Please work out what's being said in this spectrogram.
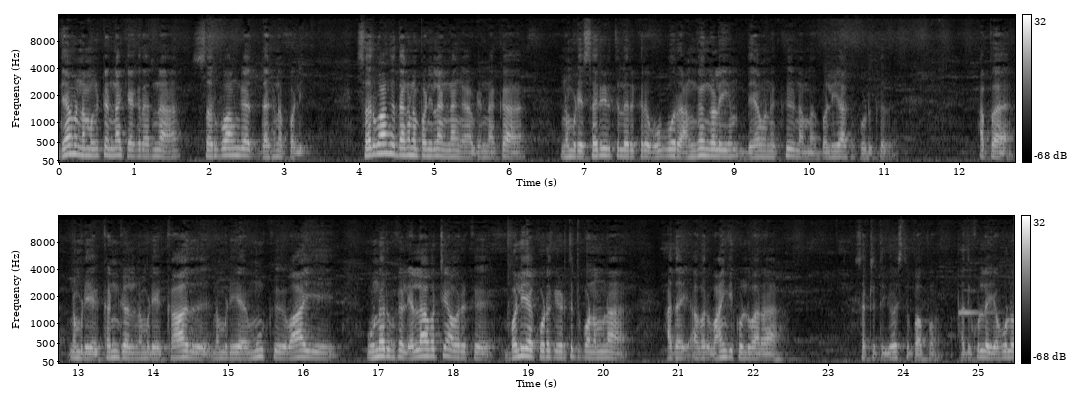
தேவன் நம்மக்கிட்ட என்ன கேட்குறாருன்னா சர்வாங்க தகன பலி. சர்வாங்க தகன பலிலாம் என்னங்க அப்படின்னாக்கா நம்முடைய சரீரத்தில் இருக்கிற ஒவ்வொரு அங்கங்களையும் தேவனுக்கு நம்ம பலியாக கொடுக்குது அப்போ நம்முடைய கண்கள் நம்முடைய காது நம்முடைய மூக்கு வாய் உணர்வுகள் எல்லாவற்றையும் அவருக்கு பலியாக கொடுக்க எடுத்துகிட்டு போனோம்னா அதை அவர் வாங்கி கொள்வாரா? சற்று யோசித்து பார்ப்போம். அதுக்குள்ளே எவ்வளோ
